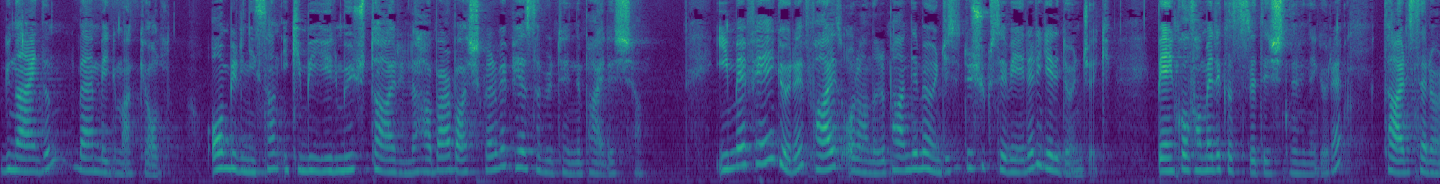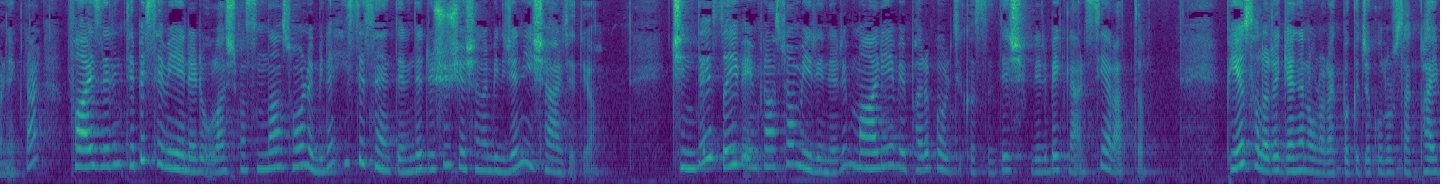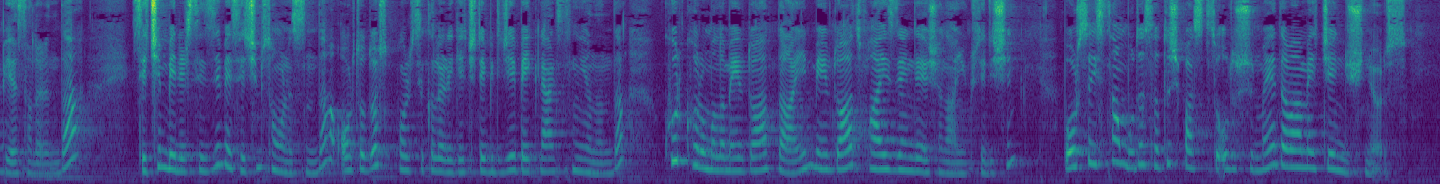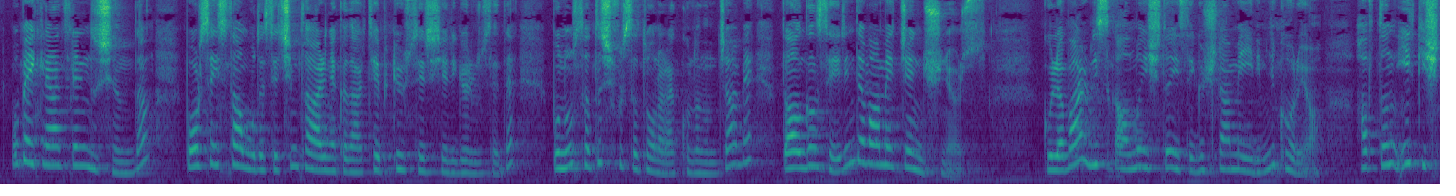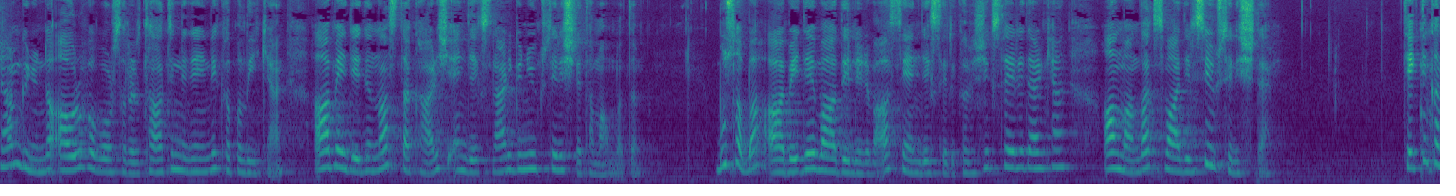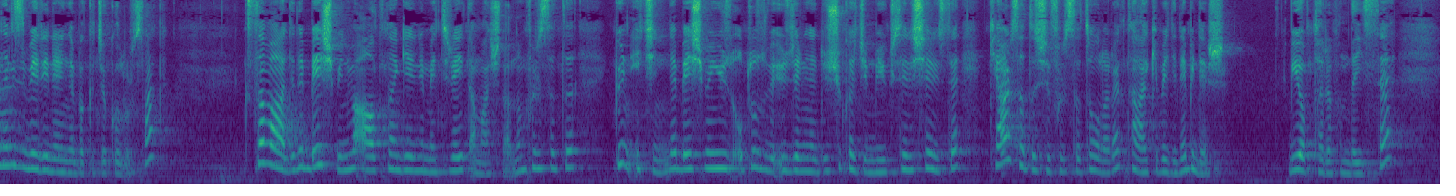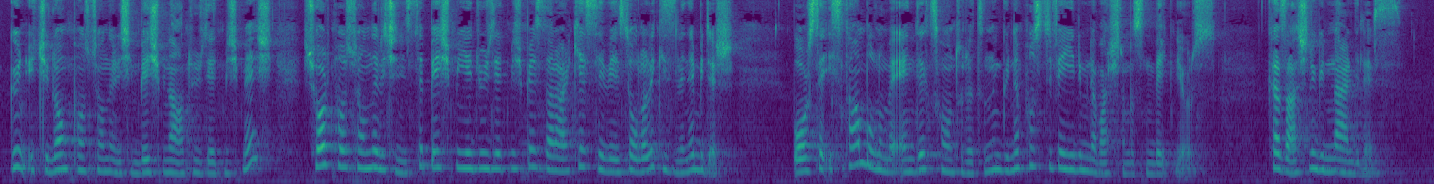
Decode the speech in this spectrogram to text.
Günaydın, ben Begüm Akyol. 11 Nisan 2023 tarihli haber başlıkları ve piyasa bültenini paylaşacağım. IMF'ye göre faiz oranları pandemi öncesi düşük seviyeleri geri dönecek. Bank of America stratejilerine göre tarihsel örnekler faizlerin tepe seviyelere ulaşmasından sonra bile hisse senetlerinde düşüş yaşanabileceğini işaret ediyor. Çin'de zayıf enflasyon verileri maliye ve para politikası değişiklikleri beklentisi yarattı. Piyasalara genel olarak bakacak olursak pay piyasalarında seçim belirsizliği ve seçim sonrasında ortodoks politikalara geçilebileceği beklentisinin yanında kur korumalı mevduat dahil mevduat faizlerinde yaşanan yükselişin Borsa İstanbul'da satış baskısı oluşturmaya devam edeceğini düşünüyoruz. Bu beklentilerin dışında Borsa İstanbul'da seçim tarihine kadar tepki yükselişleri görülse de bunun satış fırsatı olarak kullanılacağı ve dalgalı seyrin devam edeceğini düşünüyoruz. Global risk alma iştahı ise güçlenme eğilimini koruyor. Haftanın ilk işlem gününde Avrupa borsaları tatil nedeniyle kapalı iken ABD'de Nasdaq hariç endeksler günü yükselişle tamamladı. Bu sabah ABD vadeleri ve Asya endeksleri karışık seyrederken Alman DAX vadelisi yükselişte. Teknik analiz verilerine bakacak olursak Kısa vadede 5000 ve altına gerileme trade amaçlı alım fırsatı, gün içinde 5130 ve üzerine düşük hacimli yükselişler ise kar satışı fırsatı olarak takip edilebilir. Biop tarafında ise gün içi long pozisyonlar için 5675, short pozisyonlar için ise 5775 zarar kes seviyesi olarak izlenebilir. Borsa İstanbul'un ve endeks kontratının güne pozitif eğilimle başlamasını bekliyoruz. Kazançlı günler dileriz.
